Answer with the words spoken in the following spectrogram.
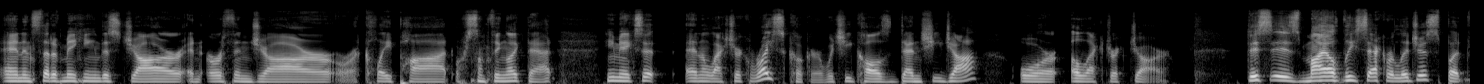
And instead of making this jar an earthen jar or a clay pot or something like that, he makes it an electric rice cooker, which he calls denshija or electric jar. This is mildly sacrilegious, but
